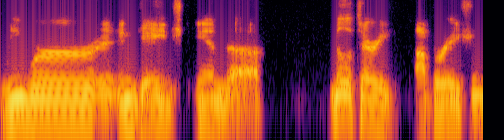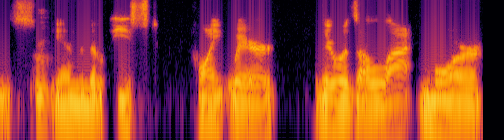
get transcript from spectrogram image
we were engaged in uh, military operations mm-hmm. in the Middle East, point where there was a lot more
